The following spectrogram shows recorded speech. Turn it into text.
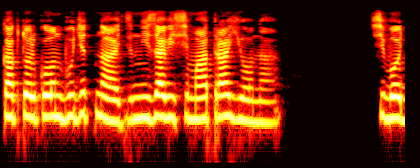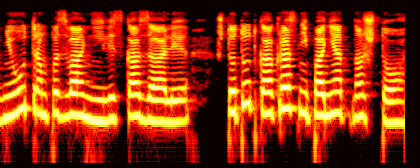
как только он будет найден, независимо от района. Сегодня утром позвонили, сказали, что тут как раз непонятно что.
